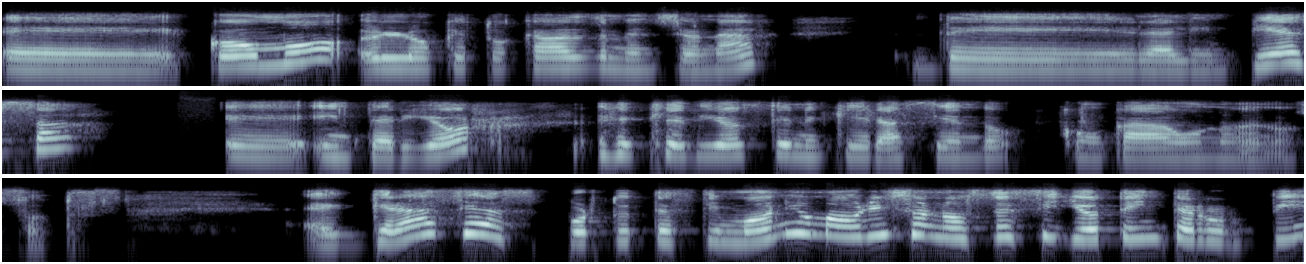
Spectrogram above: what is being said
eh, como lo que tú acabas de mencionar de la limpieza eh, interior que Dios tiene que ir haciendo con cada uno de nosotros. Eh, gracias por tu testimonio, Mauricio. No sé si yo te interrumpí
